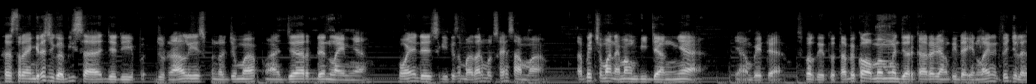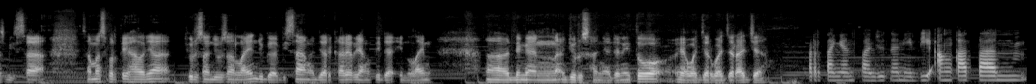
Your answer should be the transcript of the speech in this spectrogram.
Sastra Inggris juga bisa jadi jurnalis, penerjemah, pengajar, dan lainnya. Pokoknya dari segi kesempatan menurut saya sama tapi cuman emang bidangnya yang beda seperti itu. Tapi kalau mau mengejar karir yang tidak inline itu jelas bisa. Sama seperti halnya jurusan-jurusan lain juga bisa mengejar karir yang tidak inline uh, dengan jurusannya dan itu ya wajar-wajar aja. Pertanyaan selanjutnya nih di angkatan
